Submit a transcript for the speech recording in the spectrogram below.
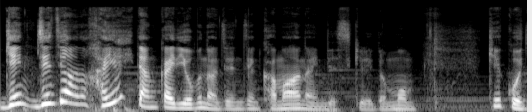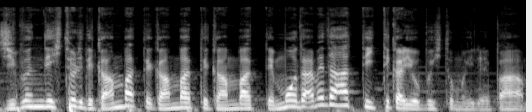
全然あの早い段階で呼ぶのは全然構わないんですけれども結構自分で一人で頑張って頑張って頑張ってもうダメだって言ってから呼ぶ人もいれば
